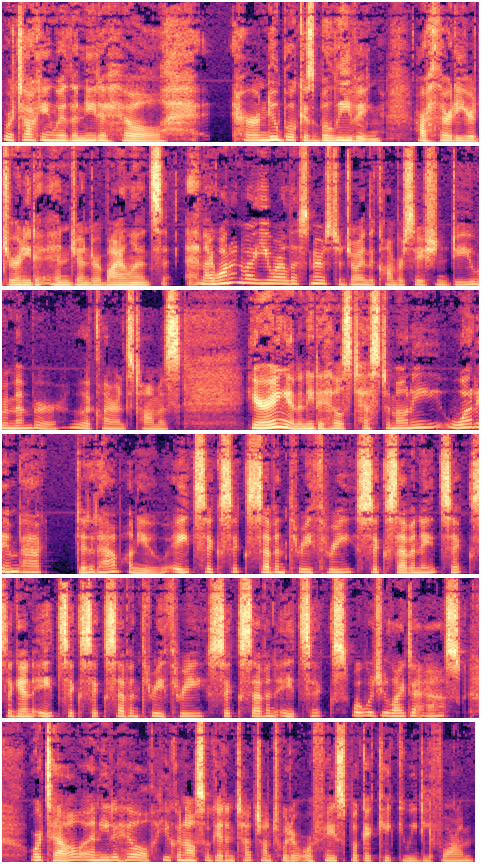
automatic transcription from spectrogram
We're talking with Anita Hill. Her new book is Believing Our 30 Year Journey to End Gender Violence. And I want to invite you, our listeners, to join the conversation. Do you remember the Clarence Thomas hearing and Anita Hill's testimony, what impact did it have on you? 866 733 6786. Again, 866 733 6786. What would you like to ask or tell Anita Hill? You can also get in touch on Twitter or Facebook at KQED Forum.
